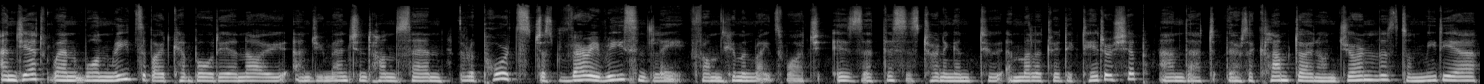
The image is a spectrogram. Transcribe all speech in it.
And yet, when one reads about Cambodia now, and you mentioned Hun Sen, the reports just very recently from Human Rights Watch is that this is turning into a military dictatorship and that there's a clampdown on journalists, on media.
